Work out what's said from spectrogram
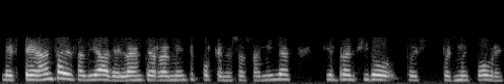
la esperanza de salir adelante realmente porque nuestras familias siempre han sido pues pues muy pobres.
